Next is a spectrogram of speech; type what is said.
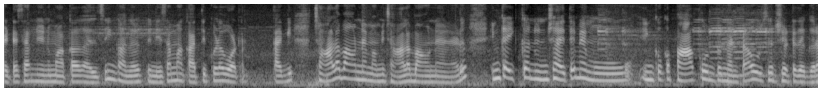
పెట్టేశాను. నేను మా అక్క కలిసి ఇంకా అందరూ తినేసాం. మా కార్తిక్ కూడా వాటర్ తగ్గి చాలా బాగున్నాయి మమ్మీ చాలా బాగున్నాయి అన్నాడు. ఇంకా ఇక్కడ నుంచి అయితే మేము ఇంకొక పార్క్ ఉంటుందంట ఉసిరి చెట్టు దగ్గర.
